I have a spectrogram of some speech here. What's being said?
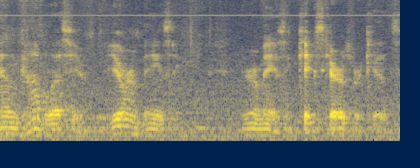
And God bless you. You're amazing. You're amazing. KIX Cares for Kids.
